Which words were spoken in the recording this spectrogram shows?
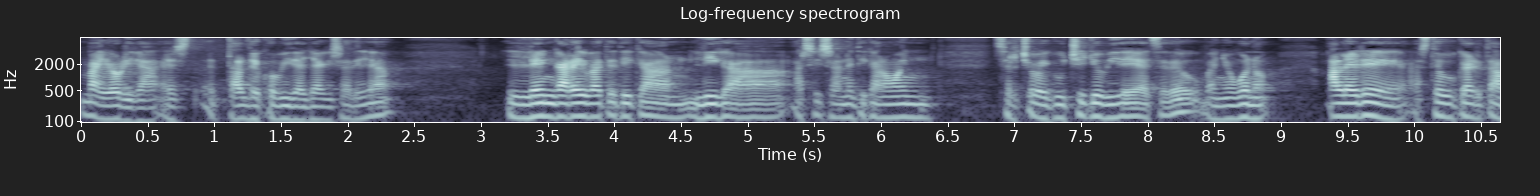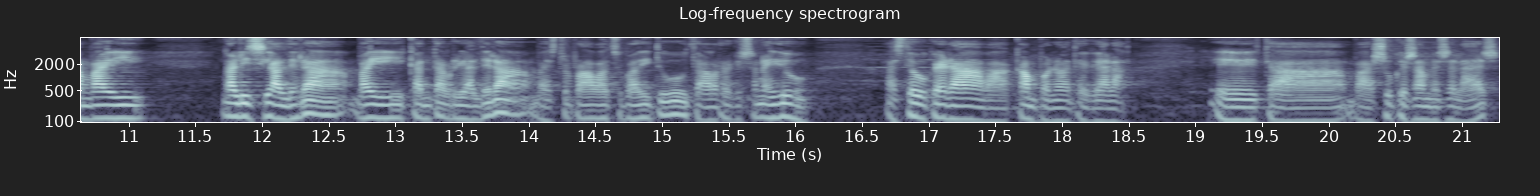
Bai hori da, ez taldeko bidaiak izatea, lehen garai batetikan liga hasi zanetikan oain zertxo bai gutxi jo bidea etze dugu, baina bueno, ala ere, azte bukaretan bai Galizia aldera, bai Kantabri aldera, ba estropada batzu baditu eta horrek esan nahi du azte bukera ba, kanpo noatek gala. Eta ba, zuk esan bezala ez,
